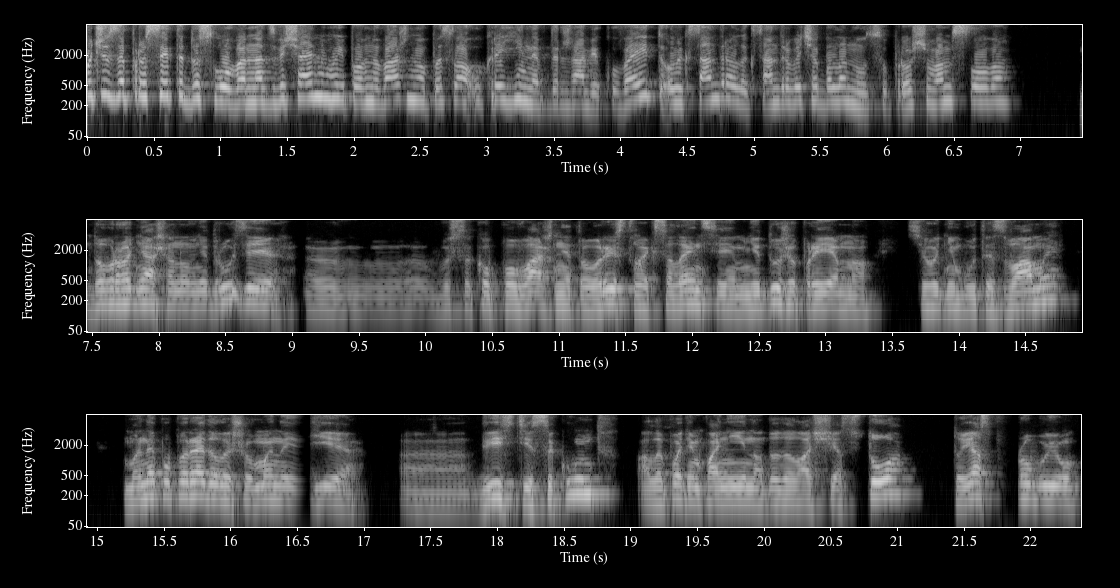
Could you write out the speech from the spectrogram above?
Хочу запросити до слова надзвичайного і повноважного посла України в державі Кувейт Олександра Олександровича Балануцу. Прошу вам слово. Доброго дня, шановні друзі, е, високоповажне товариство, екселенції. Мені дуже приємно сьогодні бути з вами. Мене попередили, що в мене є е, 200 секунд, але потім пані Інна додала ще 100, то я спробую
